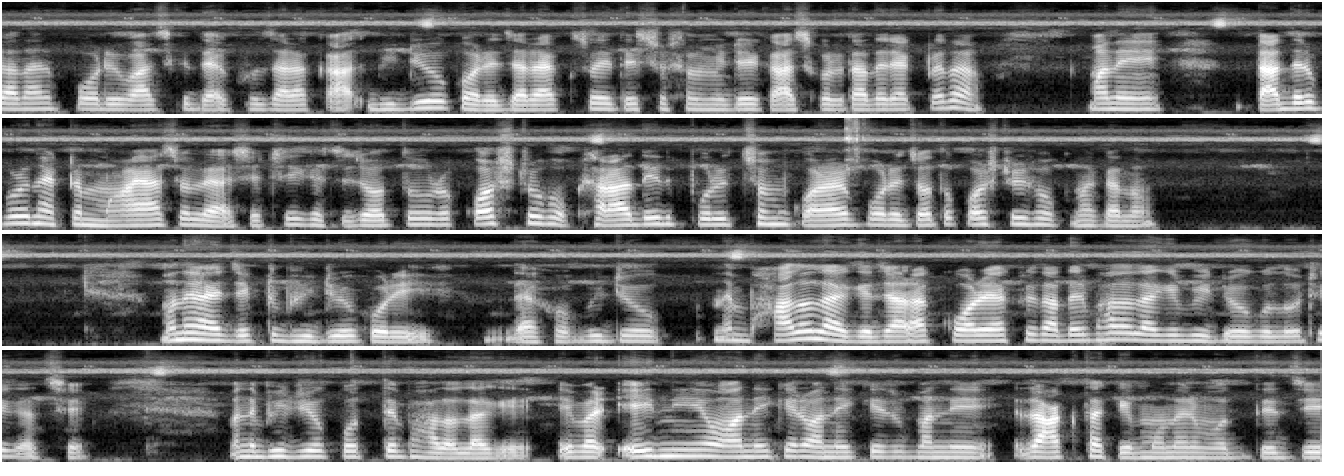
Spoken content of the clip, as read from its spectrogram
জানার পরেও আজকে দেখো যারা ভিডিও করে, যারা একসাথে সোশ্যাল মিডিয়ায় কাজ করে, তাদের একটা না মানে তাদের উপরে না একটা মায়া চলে আসে, ঠিক আছে? যত কষ্ট হোক, সারাদিন পরিশ্রম করার পরে যত কষ্টই হোক না কেন, মনে হয় যে একটু ভিডিও করি। দেখো ভিডিও মানে ভালো লাগে, যারা করে একটা তাদের ভালো লাগে ভিডিওগুলো ঠিক আছে? মানে ভিডিও করতে ভালো লাগে। এবার এই নিয়ে অনেকের অনেকের মানে রাগ থাকে মনের মধ্যে যে,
